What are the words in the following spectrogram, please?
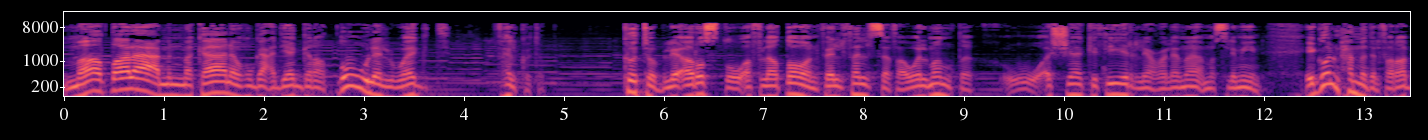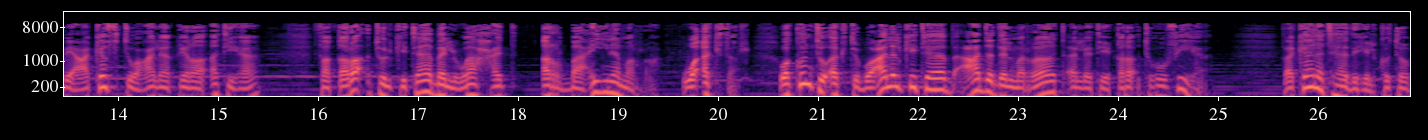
ما طلع من مكانه وهو قاعد يقرأ طول الوقت في هالكتب. كتب لأرسطو وأفلاطون في الفلسفة والمنطق. وأشياء كثير لعلماء مسلمين. يقول محمد الفارابي عكفت على قراءتها فقرأت الكتاب الواحد أربعين مرة وأكثر وكنت أكتب على الكتاب عدد المرات التي قرأته فيها فكانت هذه الكتب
